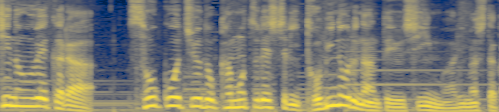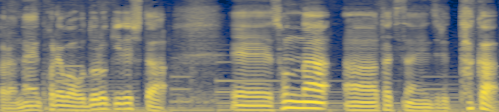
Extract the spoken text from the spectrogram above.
橋の上から走行中の貨物列車に飛び乗るなんていうシーンもありましたからねこれは驚きでした。えー、そんなあ舘さん演じるタカ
